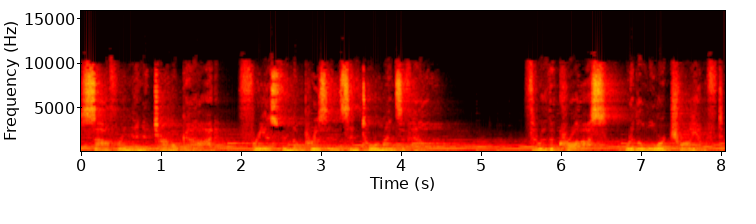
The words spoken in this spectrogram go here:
sovereign and eternal God, free us from the prisons and torments of hell. Through the cross, where the Lord triumphed,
